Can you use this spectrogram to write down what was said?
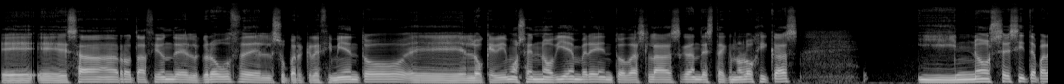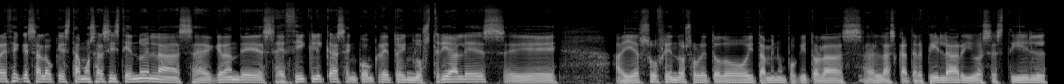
esa rotación del growth, del supercrecimiento, lo que vimos en noviembre en todas las grandes tecnológicas, y no sé si te parece que es a lo que estamos asistiendo en las grandes cíclicas, en concreto industriales. Ayer sufriendo sobre todo y también un poquito las, las Caterpillar, US Steel,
